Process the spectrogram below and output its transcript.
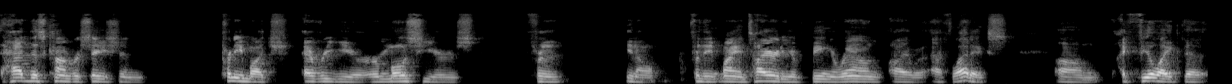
had this conversation pretty much every year or most years for, you know, for the, my entirety of being around Iowa athletics, um, I feel like the,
